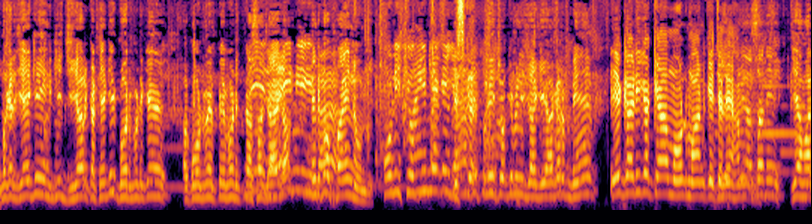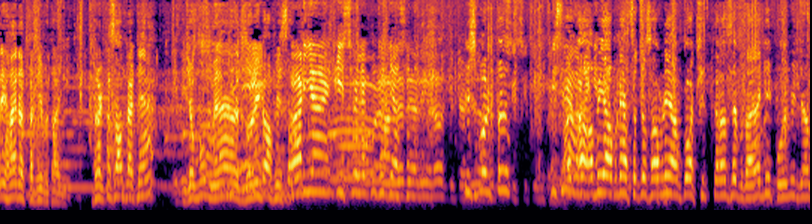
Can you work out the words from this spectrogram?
मगर ये कि इनकी जीआर कटेगी गवर्नमेंट के अकाउंट में पेमेंट पैसा जाएगा इनको फाइन होंगी। पुलिस चौकी में इसके पुलिस चौकी में नहीं जाएगी। अगर मैं एक गाड़ी का क्या अमाउंट मान के चले हम? ऐसा नहीं ये हमारी हायर अथॉरिटी बताएँगे डायरेक्टर साहब बैठे हैं। जम्मू में दौरे का ऑफ़िस इस वेले कुछ इस वक्त अभी आपने एस एच ओ साहब ने आपको अच्छी तरह से बताया कि कोई भी जब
